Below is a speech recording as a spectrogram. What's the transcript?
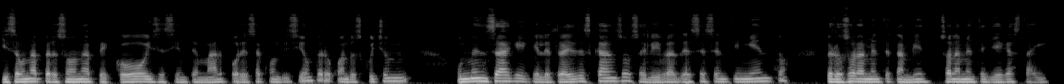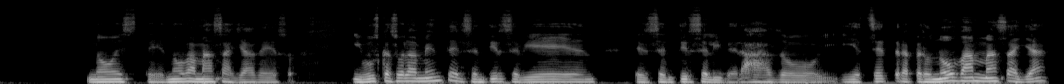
Quizá una persona pecó y se siente mal por esa condición, pero cuando escucha un, un mensaje que le trae descanso, se libra de ese sentimiento, pero solamente también, solamente llega hasta ahí. No, este, no va más allá de eso. y busca solamente el sentirse bien, el sentirse liberado y, etcétera, pero no va más allá.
